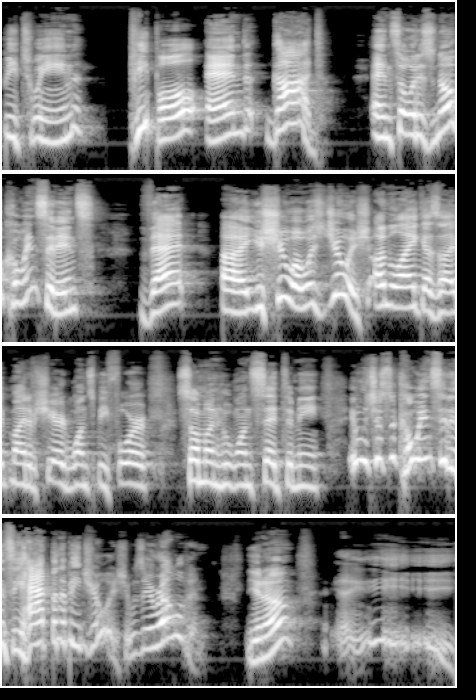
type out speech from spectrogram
between people and God. And so it is no coincidence that uh, Yeshua was Jewish, unlike, as I might have shared once before, someone who once said to me, it was just a coincidence. He happened to be Jewish. It was irrelevant. You know?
